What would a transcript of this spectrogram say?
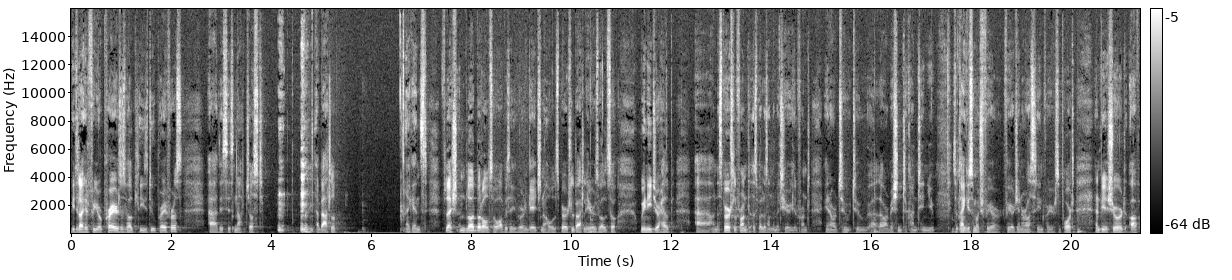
be delighted for your prayers as well. Please do pray for us. Uh, this is not just a battle against flesh and blood, but also obviously we're engaged in a whole spiritual battle here as well. So we need your help uh, on the spiritual front as well as on the material front in order to, to allow our mission to continue. So thank you so much for your, for your generosity and for your support. And be assured of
